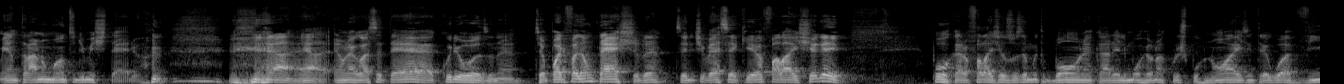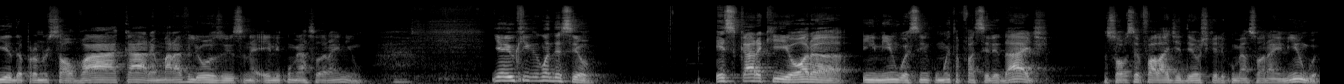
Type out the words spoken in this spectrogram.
entrar no manto de mistério. é, é, é, um negócio até curioso, né? Você pode fazer um teste, né? Se ele tivesse aqui, eu ia falar, chega aí. Pô, cara, falar Jesus é muito bom, né, cara? Ele morreu na cruz por nós, entregou a vida para nos salvar. Cara, é maravilhoso isso, né? Ele começa a orar em língua. E aí o que, que aconteceu? Esse cara que ora em língua assim com muita facilidade, é só você falar de Deus que ele começa a orar em língua,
